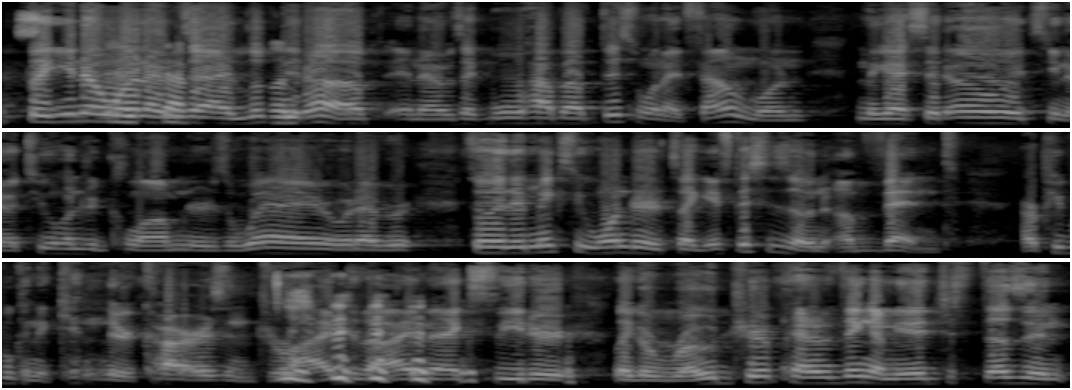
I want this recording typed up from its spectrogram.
IMAX. but you know what? I was. I looked it up and I was like, well, how about this one? I found one, and the guy said, oh, it's you know 200 kilometers away or whatever. So it, it makes you wonder. It's like if this is an event, are people going to get in their cars and drive to the IMAX theater like a road trip kind of thing? I mean, it just doesn't.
